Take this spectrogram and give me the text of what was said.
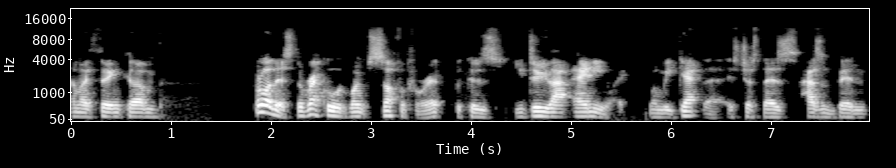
And I think, um, but like this, the record won't suffer for it because you do that anyway. When we get there, it's just there's hasn't been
